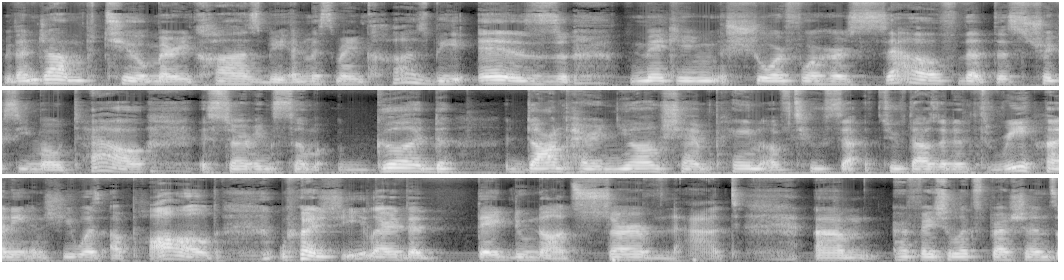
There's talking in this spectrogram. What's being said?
We then jump to Mary Cosby, and Miss Mary Cosby is making sure for herself that this Trixie Motel is serving some good Dom Perignon champagne of two, 2003, honey, and she was appalled when she learned that they do not serve that. Um, her facial expressions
